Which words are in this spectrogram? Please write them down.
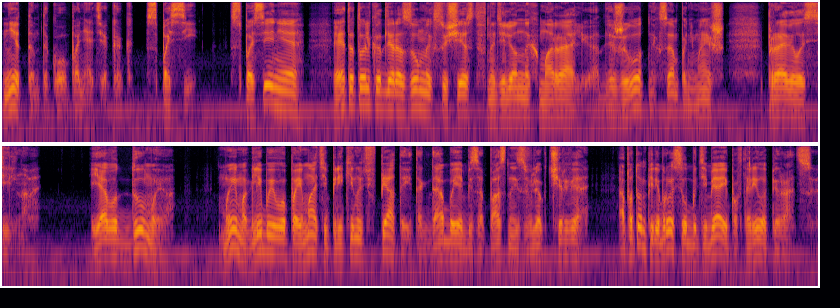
Нет там такого понятия, как «спаси». Спасение — это только для разумных существ, наделенных моралью, а для животных, сам понимаешь, правило сильного. Я вот думаю, мы могли бы его поймать и перекинуть в пятый, и тогда бы я безопасно извлек червя, а потом перебросил бы тебя и повторил операцию.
